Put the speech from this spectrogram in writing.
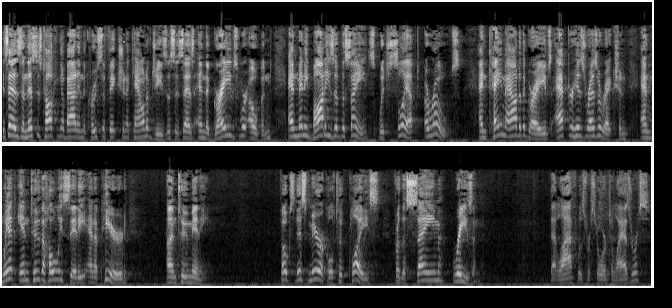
It says, and this is talking about in the crucifixion account of Jesus, it says, And the graves were opened, and many bodies of the saints which slept arose, and came out of the graves after his resurrection, and went into the holy city, and appeared unto many. Folks, this miracle took place for the same reason that life was restored to Lazarus,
